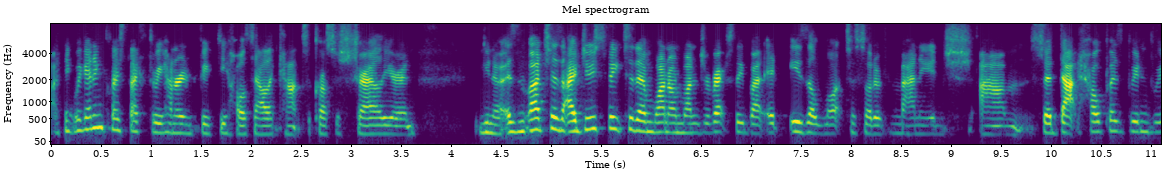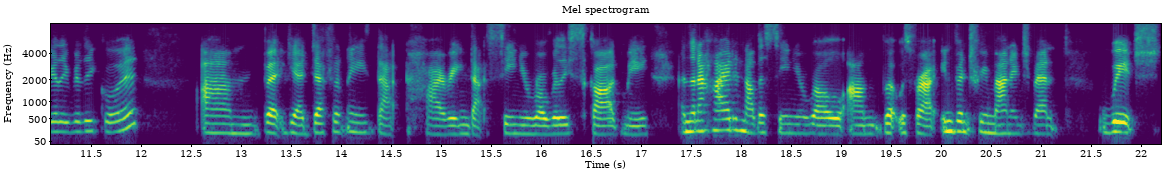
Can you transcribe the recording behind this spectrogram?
i think we're getting close to like 350 wholesale accounts across australia and you know as much as i do speak to them one-on-one directly but it is a lot to sort of manage um, so that help has been really really good um, but yeah, definitely that hiring that senior role really scarred me. And then I hired another senior role um, that was for our inventory management, which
